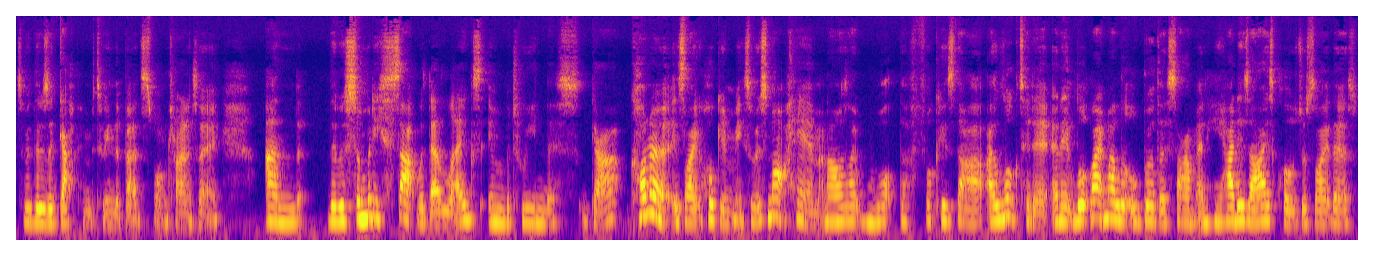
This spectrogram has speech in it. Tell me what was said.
So there was a gap in between the beds what i'm trying to say. And there was somebody sat with their legs in between this gap. Connor is like hugging me, so it's not him. And I was like, what the fuck is that? I looked at it and it looked like my little brother Sam, and he had his eyes closed just like this.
